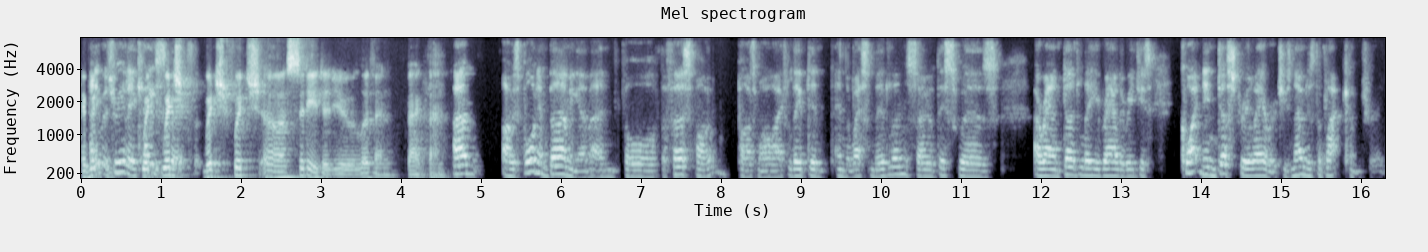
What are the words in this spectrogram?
and it was really a case. Which which which, which uh, city did you live in back then? Um, I was born in Birmingham, and for the first part, part of my life, lived in, in the West Midlands. So this was around Dudley, Rowley Regis, quite an industrial area, which is known as the Black Country,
